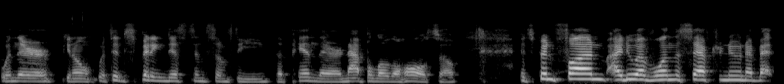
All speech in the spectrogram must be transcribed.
when they're you know within spitting distance of the the pin there not below the hole. So it's been fun. I do have one this afternoon. I bet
